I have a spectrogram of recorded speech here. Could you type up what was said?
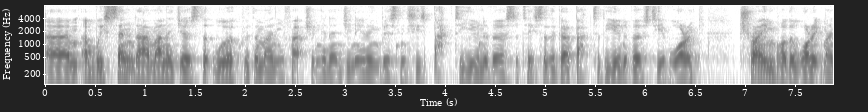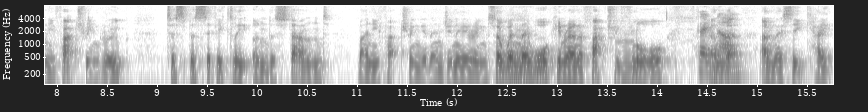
um, and we send our managers that work with the manufacturing and engineering businesses back to university. So they go back to the University of Warwick, trained by the Warwick Manufacturing Group, to specifically understand manufacturing and engineering. So when they're walking around a factory floor Mm. They and, know. and they see K-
